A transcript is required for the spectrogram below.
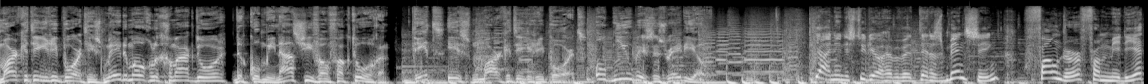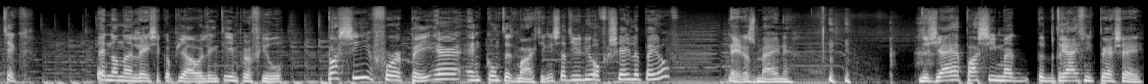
Marketing Report is mede mogelijk gemaakt door de combinatie van factoren. Dit is Marketing Report op Nieuw Business Radio. Ja, en in de studio hebben we Dennis Mensing, founder van Mediatic. En dan eh, lees ik op jouw LinkedIn-profiel passie voor PR en content marketing. Is dat jullie officiële payoff? Nee, dat is mijne. Dus jij hebt passie, maar het bedrijf niet per se?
